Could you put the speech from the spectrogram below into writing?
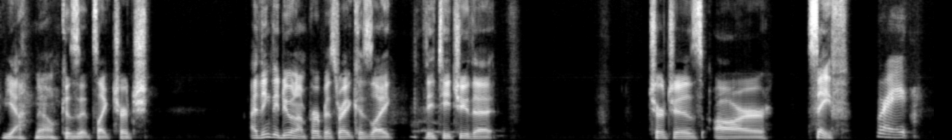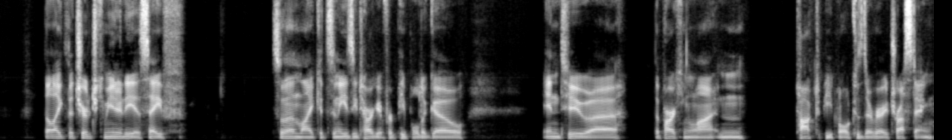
Yeah, no, because it's like church. I think they do it on purpose, right? Because like they teach you that churches are safe. Right. The like the church community is safe. So then like it's an easy target for people to go into uh the parking lot and talk to people because they're very trusting.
